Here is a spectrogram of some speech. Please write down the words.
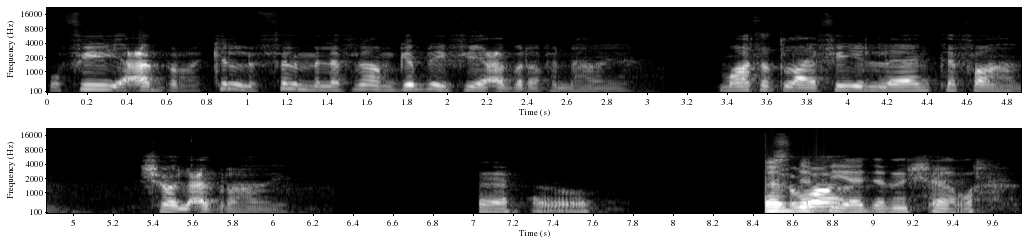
وفي عبرة. كل فيلم من الأفلام قبلي فيه عبرة في النهاية. ما تطلع فيه إلا أنت فاهم شو العبرة هاي ببدا سواء- فيه أجل إن شاء الله.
